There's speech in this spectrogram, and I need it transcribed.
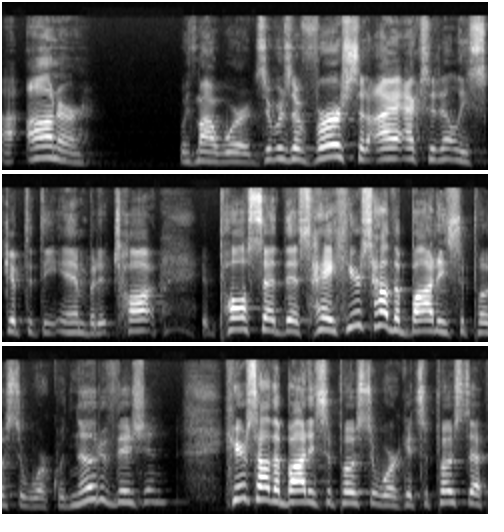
I honor with my words. There was a verse that I accidentally skipped at the end, but it taught Paul said this, "Hey, here's how the body's supposed to work with no division. Here's how the body's supposed to work. It's supposed to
